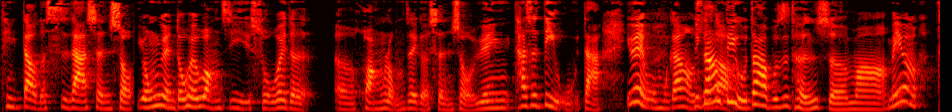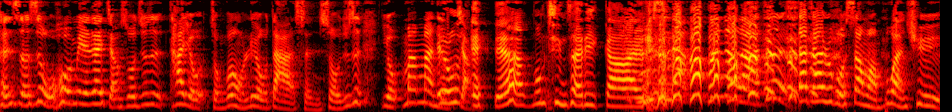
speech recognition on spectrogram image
听到的四大圣兽，永远都会忘记所谓的。呃，黄龙这个神兽，原因它是第五大，因为我们刚刚你刚刚第五大不是腾蛇吗？没有，腾蛇是我后面在讲说，就是它有总共有六大神兽，就是有慢慢的讲。哎，等下弄青菜的盖。不是，真的啦，就是大家如果上网，不管去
